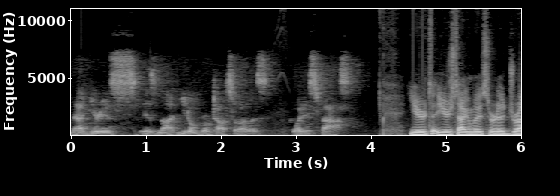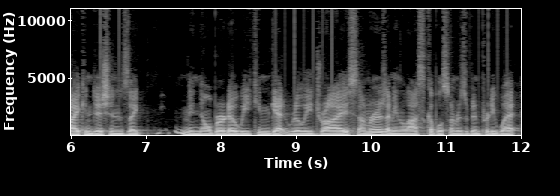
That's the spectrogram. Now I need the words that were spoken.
That year is is not. You don't grow topsoil as quite as fast. You're t- you're just talking about sort of dry conditions. Like in Alberta, we can get really dry summers. I mean, the last couple of summers have been pretty wet,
